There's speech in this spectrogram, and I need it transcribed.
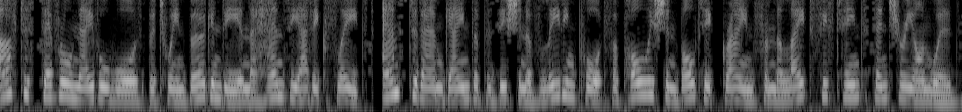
After several naval wars between Burgundy and the Hanseatic fleets, Amsterdam gained the position of leading port for Polish and Baltic grain from the late 15th century onwards.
